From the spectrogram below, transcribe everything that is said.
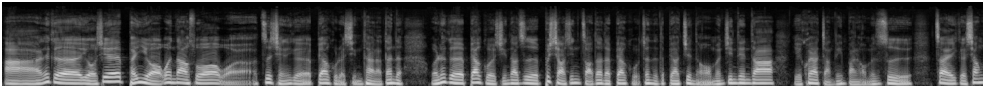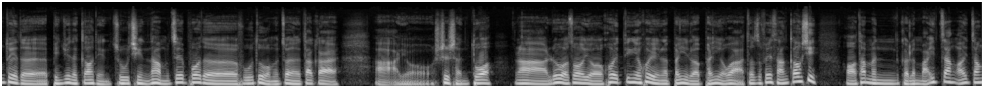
啊。那个有些朋友问到说，我之前一个标股的形态了，真的，我那个标股的形态是不小心找到的标股，真的都标进了。我们今天它也快要涨停板了，我们是在一个相对的平均的高点出清，那我们这一波的幅度，我们赚了大概啊有四成多。那如果说有会订阅会员的朋友的朋友啊，都是非常高兴哦。他们可能买一张啊，一张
